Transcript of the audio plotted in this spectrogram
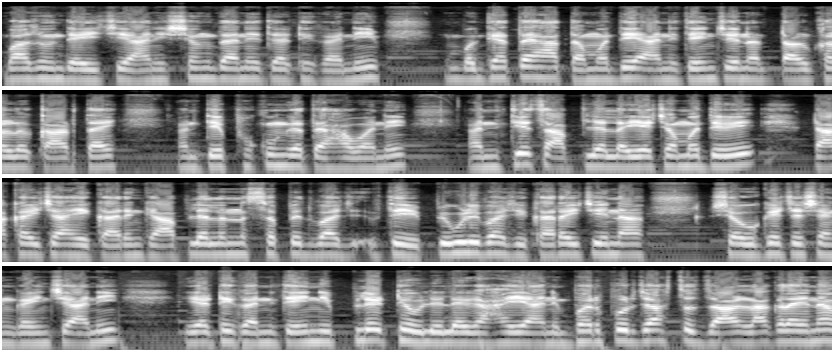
भाजून द्यायची आणि शेंगदाणे त्या ठिकाणी घेताय हातामध्ये आणि त्यांचे ना टळखळ काढताय आणि ते फुकून घेताय हवाने. आणि तेच आपल्याला याच्यामध्ये टाकायचे आहे कारण की आपल्याला ना सफेद भाजी ते पिवळी भाजी करायची ना शेवग्याच्या शेंगांची. आणि या ठिकाणी त्यांनी प्लेट ठेवलेले आहे आणि भरपूर जास्त जाळ लागला आहे ना.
